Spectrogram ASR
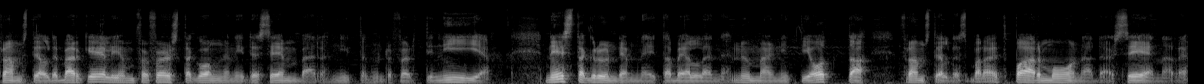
framställde berkelium för första gången i december 1949. Nästa grundämne i tabellen, nummer 98, framställdes bara ett par månader senare.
